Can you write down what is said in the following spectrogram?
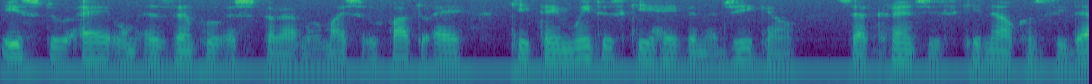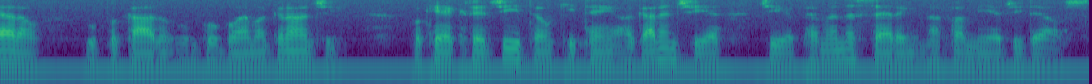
Isto é um exemplo extremo, mas o fato é que tem muitos que reivindicam ser crentes que não consideram o pecado um problema grande, porque acreditam que têm a garantia de permanecerem na família de Deus.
